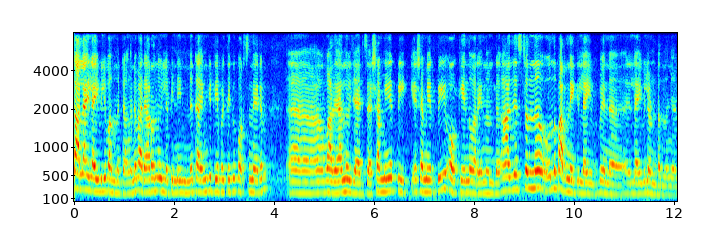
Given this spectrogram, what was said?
കാലമായി ലൈവിൽ വന്നിട്ട് അങ്ങനെ വരാറൊന്നുമില്ല. പിന്നെ ഇന്ന് ടൈം കിട്ടിയപ്പോഴത്തേക്ക് കുറച്ച് നേരം വരാന്ന് വിചാരിച്ച Shameer P Shameer P okay എന്ന് പറയുന്നുണ്ട്. ആ ജസ്റ്റ് ഒന്ന് ഒന്ന് പറഞ്ഞേക്ക് ലൈവ് പിന്നെ ലൈവിലുണ്ടെന്ന് ഞാൻ.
